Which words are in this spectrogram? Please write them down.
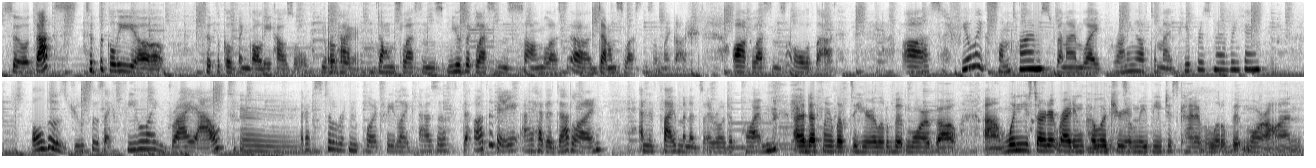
So that's typically a typical Bengali household. You would okay. have dance lessons, music lessons, song lessons, uh, dance lessons, oh my gosh, art lessons, all of that. Uh, so I feel like sometimes when I'm like running after my papers and everything, all those juices I feel like dry out, mm. but I've still written poetry. Like as of the other day, I had a deadline and in five minutes I wrote a poem. I'd definitely love to hear a little bit more about um, when you started writing poetry or maybe just kind of a little bit more on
